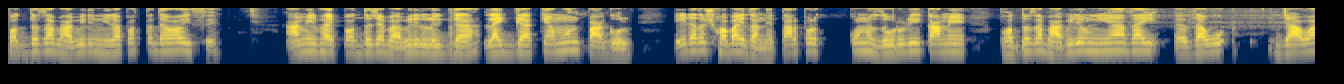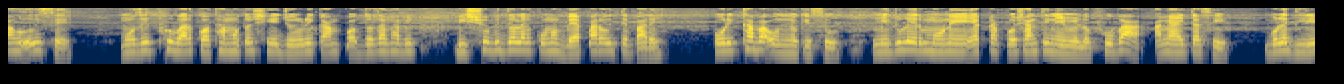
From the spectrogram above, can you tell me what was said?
পদ্মজা ভাবির নিরাপত্তা দেওয়া হইছে। আমির ভাই পদ্মজা ভাবির লইগা লাইগা কেমন পাগল? এটা তো সবাই জানে। তারপর কোনো জরুরি কামে পদ্মজা ভাবিরেও নিয়ে যাই, যাও, যাওয়া হইছে? মজিদ ফুবার কথা মতো সেই জরুরি কাম পদ্মজা ভাবির বিশ্ববিদ্যালয়ের কোনো ব্যাপার হইতে পারে? পরীক্ষা বা অন্য কিছু? মৃদুলের মনে একটা প্রশান্তি নেমে এলো ফুবা, আমি আইতাছি। বলে ধীরে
